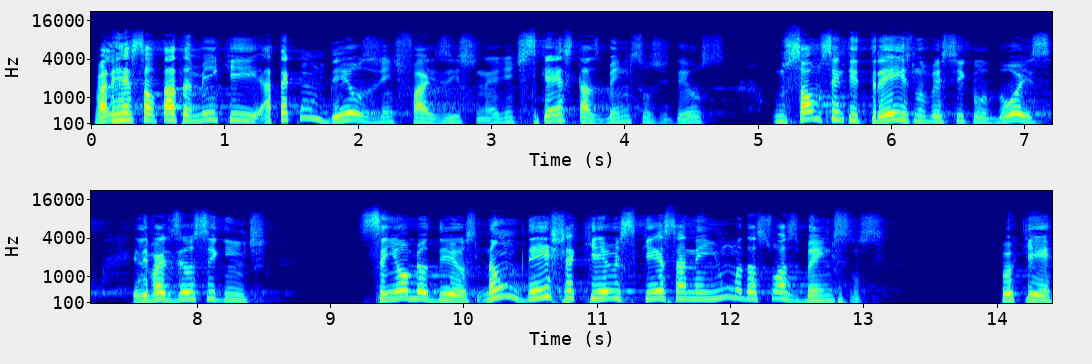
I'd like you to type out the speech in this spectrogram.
Vale ressaltar também que até com Deus a gente faz isso, né? A gente esquece das bênçãos de Deus. No Salmo 103, no versículo 2, ele vai dizer o seguinte: Senhor meu Deus, não deixa que eu esqueça nenhuma das suas bênçãos. Porque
